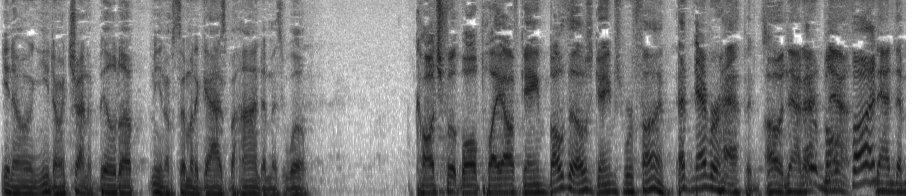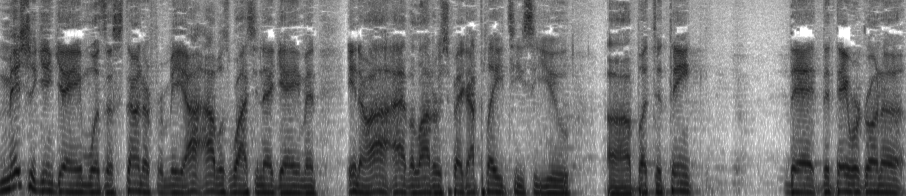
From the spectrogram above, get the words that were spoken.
You know, and you know, trying to build up you know some of the guys behind them as well. College football playoff game. Both of those games were fun. That never happens. Oh, now They're that both now, fun. Now the Michigan game was a stunner for me. I, I was watching that game, and you know I, I have a lot of respect. I played TCU, uh, but to think that that they were going to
